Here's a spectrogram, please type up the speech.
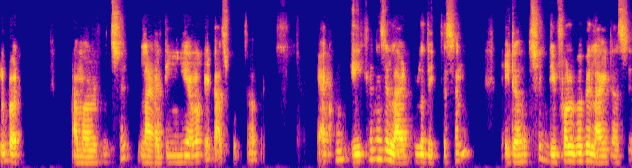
এবার আমার হচ্ছে লাইটিং নিয়ে আমাকে কাজ করতে হবে। এখন এইখানে যে লাইটগুলো দেখতেছেন, এটা হচ্ছে ডিফল্ট ভাবে লাইট আছে।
